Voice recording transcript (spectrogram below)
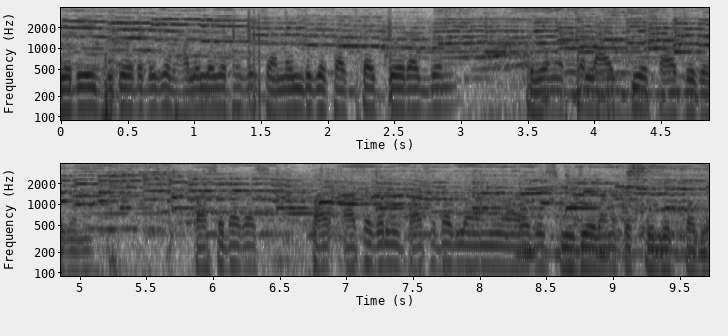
যদি এই ভিডিওটা দেখে ভালো লেগে থাকে, চ্যানেলটিকে সাবস্ক্রাইব করে রাখবেন এবং একটা লাইক দিয়ে সাহায্য করবেন। পাশে থাকা আশা করি পাশে থাকলে আমি আরও বেশি ভিডিও বানাতে সুযোগ পাবো।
